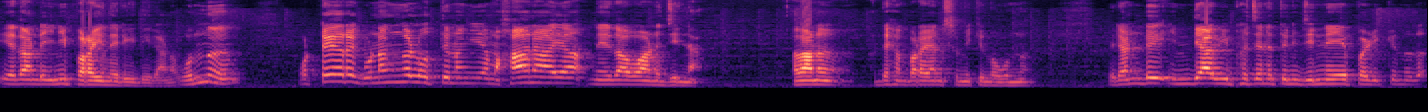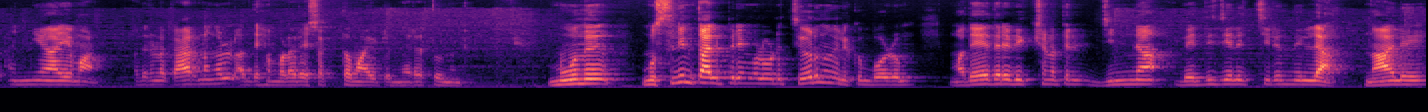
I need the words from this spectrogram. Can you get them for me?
ഏതാണ്ട് ഇനി പറയുന്ന രീതിയിലാണ്. ഒന്ന് ഒട്ടേറെ ഗുണങ്ങൾ ഒത്തിണങ്ങിയ മഹാനായ നേതാവാണ് ജിന്ന. അതാണ് അദ്ദേഹം പറയാൻ ശ്രമിക്കുന്ന ഒന്ന്. രണ്ട് ഇന്ത്യ വിഭജനത്തിന് ജിന്നയെ പഴിക്കുന്നത് അന്യായമാണ്. അതിനുള്ള കാരണങ്ങൾ അദ്ദേഹം വളരെ ശക്തമായിട്ട് നിരത്തുന്നുണ്ട്. മൂന്ന് മുസ്ലിം താല്പര്യങ്ങളോട് ചേർന്ന് നിൽക്കുമ്പോഴും മതേതര വീക്ഷണത്തിൽ ജിന്ന വ്യതിചലിച്ചിരുന്നില്ല. നാല്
